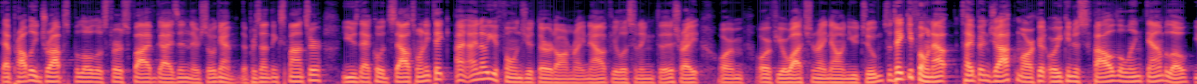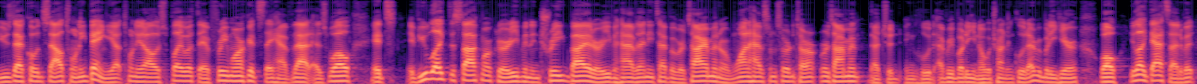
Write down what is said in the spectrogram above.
that probably drops below those first five guys in there. So again, the presenting sponsor, use that code SAL20. Take I, I know your phone's your third arm right now if you're listening to this, right? Or or if you're watching right now on YouTube. So take your phone out, type in Jock Market, or you can just follow the link down below. Use that code SAL20. Bang, you got $20 to play with. They have free markets. They have that as well. It's if you like the stock market or even intrigued by it or even have any type of retirement or want to have some sort of tar- retirement, that should include everybody. You know, we're trying to include everybody here. Well, you like that side of it.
